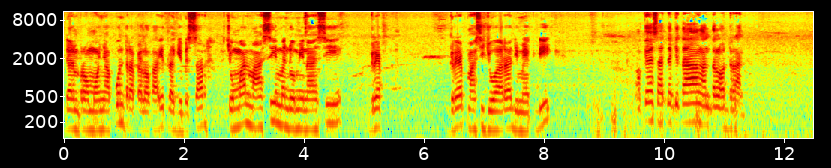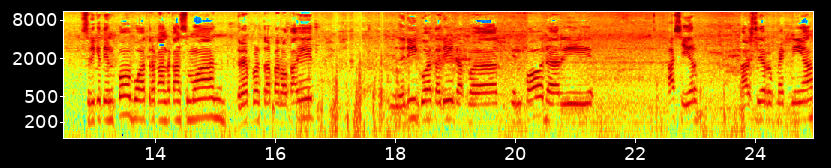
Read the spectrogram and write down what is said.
dan promonya pun Traveloka It lagi besar. Cuman masih mendominasi Grab. Grab masih juara di McD Oke saatnya kita ngantel orderan. Sedikit info buat rekan-rekan semua driver Traveloka It jadi gue tadi dapat info dari kasir kasir Magnia.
